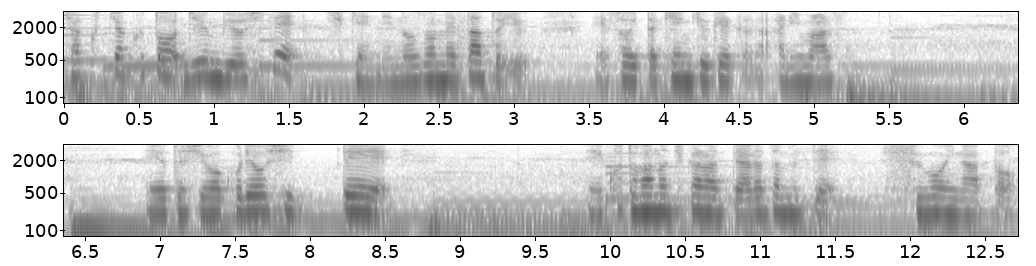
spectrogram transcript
着々と準備をして試験に臨めたというそういった研究結果があります。私はこれを知って言葉の力って改めてすごいなと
